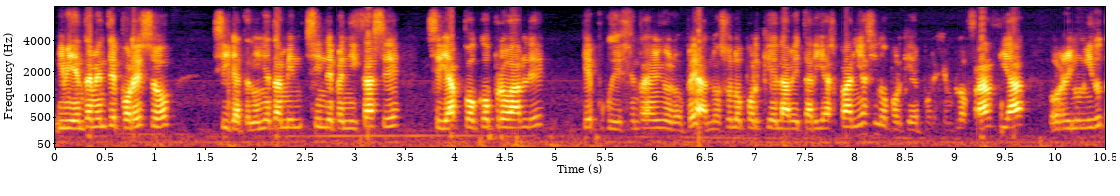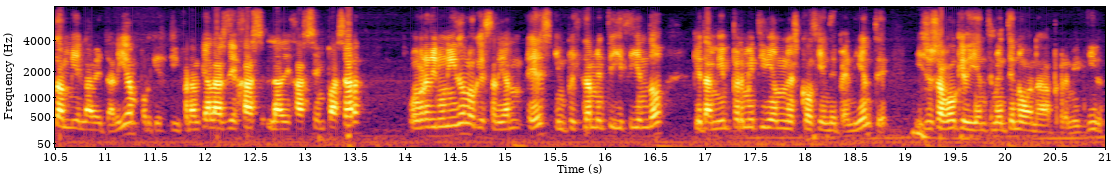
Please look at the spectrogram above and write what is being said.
evidentemente, por eso, si Cataluña también se independizase, sería poco probable que pudiese entrar en la Unión Europea, no solo porque la vetaría España, sino porque, por ejemplo, Francia o Reino Unido también la vetarían, porque si Francia las dejas, la dejasen pasar, o Reino Unido lo que estarían es implícitamente diciendo que también permitirían una Escocia independiente, y eso es algo que evidentemente no van a permitir.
